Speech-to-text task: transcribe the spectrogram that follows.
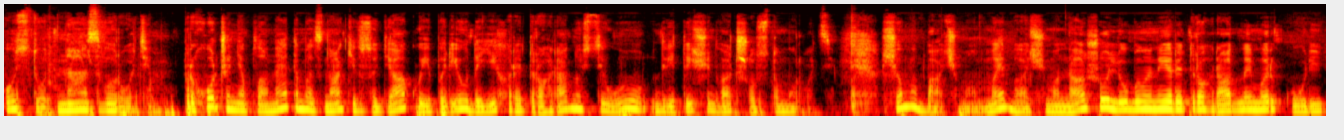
Ось тут на звороті. Проходження планетами знаків зодіаку і періоди їх ретроградності у 2026 році. Що ми бачимо? Ми бачимо, наш улюблений ретроградний Меркурій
